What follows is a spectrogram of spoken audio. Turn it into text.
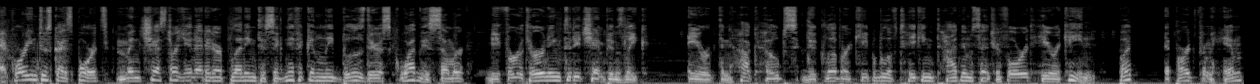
According to Sky Sports, Manchester United are planning to significantly boost their squad this summer before returning to the Champions League. Ten Hag hopes the club are capable of taking Tottenham centre forward Harry Kane, but apart from him,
